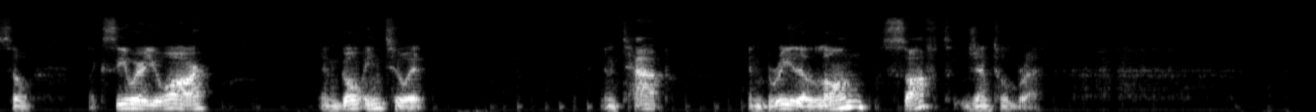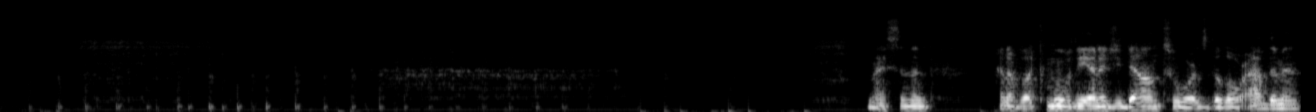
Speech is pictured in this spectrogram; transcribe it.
So like see where you are and go into it and tap and breathe a long, soft, gentle breath. Nice, and then kind of like move the energy down towards the lower abdomen.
